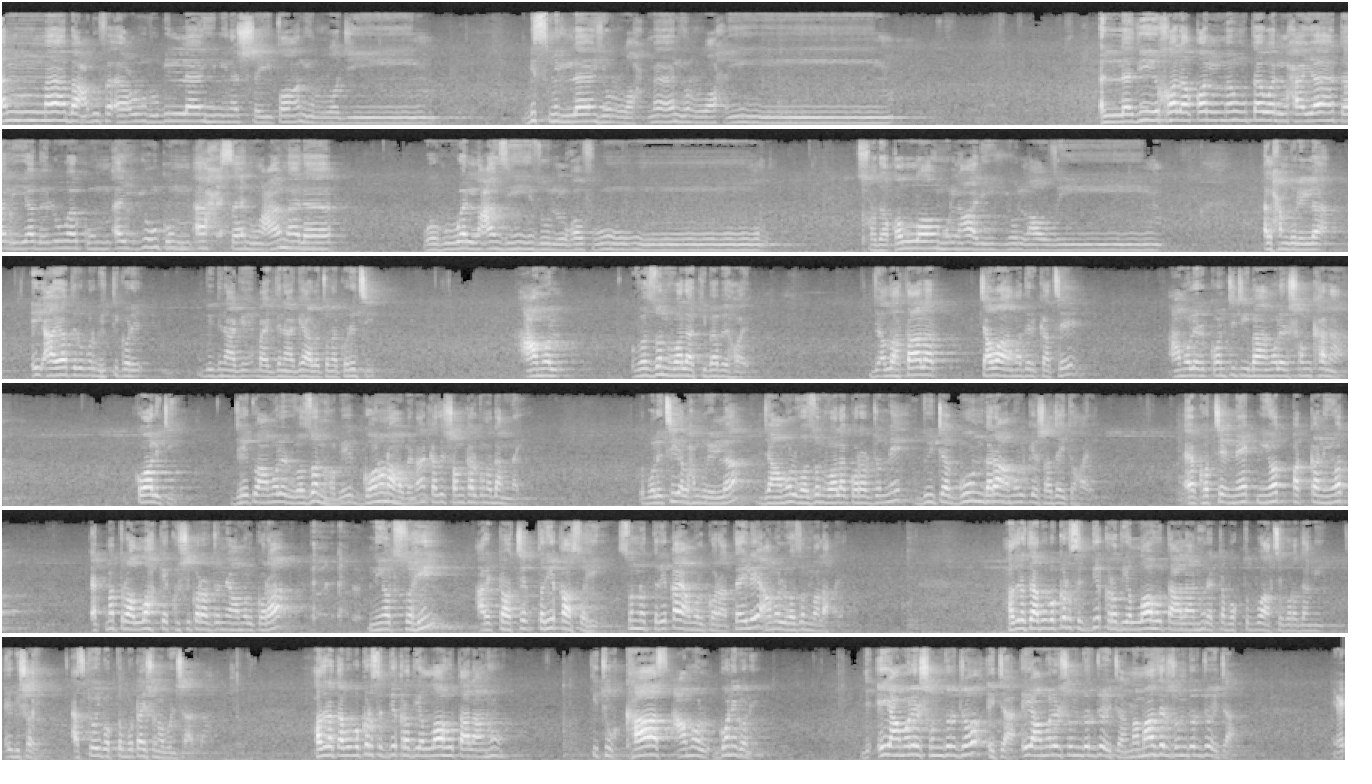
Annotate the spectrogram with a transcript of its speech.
أما بعد فأعوذ بالله من الشيطان الرجيم. بسم الله الرحمن الرحيم. الذي خلق الموت والحياة ليبلوكم أيكم أحسن عملا وهو العزيز الغفور. صدق الله العلي العظيم الحمد لله এই আয়াতের উপর ভিত্তি করে দুই দিন আগে বা একদিন আগে আলোচনা করেছি আমল ওয়াজনওয়ালা কিভাবে হয় যে আল্লাহ তালার চাওয়া আমাদের কাছে আমলের কোয়ান্টিটি বা আমলের সংখ্যা না কোয়ালিটি যেহেতু আমলের ওজন হবে, গণনা হবে না কাজের সংখ্যার কোনো দাম নাই। তো বলেছি, আলহামদুলিল্লাহ, যে আমল ওজনওয়ালা করার জন্যে দুইটা গুণ দ্বারা আমলকে সাজাইতে হয়। এক হচ্ছে নেক নিয়ত, পাক্কা নিয়ত, একমাত্র আল্লাহকে খুশি করার জন্য আমল করা, নিয়ত সহি। আরেকটা হচ্ছে তরিকা সহি শূন্য তরিকায় আমল করা। তাইলে আমল ওজনওয়ালা হয়। হজরত আবু বকর সিদ্দিক রদি আল্লাহ তালাহুর একটা বক্তব্য আছে বড় দামি এই বিষয়ে। আজকে ওই বক্তব্যটাই শোনাবো ইনশাআল্লাহ। হজরত আবু বকর সিদ্দিক রদি আল্লাহ তালাহু কিছু খাস আমল গনে গনে যে এই আমলের সৌন্দর্য এটা, এই আমলের সৌন্দর্য এটা, নামাজের সৌন্দর্য এটা,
